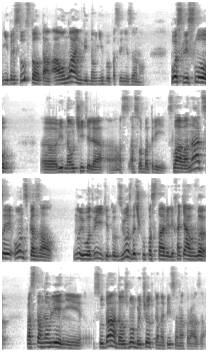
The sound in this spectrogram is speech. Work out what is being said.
не присутствовал там, а онлайн, видно, у них был последний звонок. После слов, э, видно, учителя ос- особо 3, слава нации, он сказал, ну и вот видите, тут звездочку поставили, хотя в постановлении суда должно быть четко написана фраза.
